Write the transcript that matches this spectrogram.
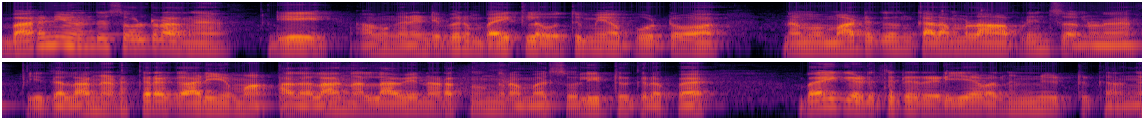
பரணி வந்து சொல்கிறாங்க டேய் அவங்க ரெண்டு பேரும் பைக்கில் ஒத்துமையாக போட்டோம். நம்ம மாட்டுக்கும் கிளம்பலாம் அப்படின்னு சொன்னோன்னே இதெல்லாம் நடக்கிற காரியமா? அதெல்லாம் நல்லாவே நடக்குங்கிற மாதிரி சொல்லிட்டு இருக்கிறப்ப பைக் எடுத்துகிட்டு ரெடியாக வந்து நின்றுட்டுருக்காங்க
